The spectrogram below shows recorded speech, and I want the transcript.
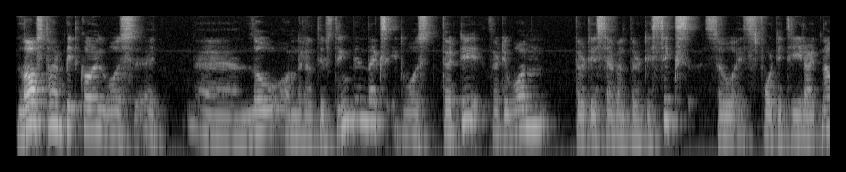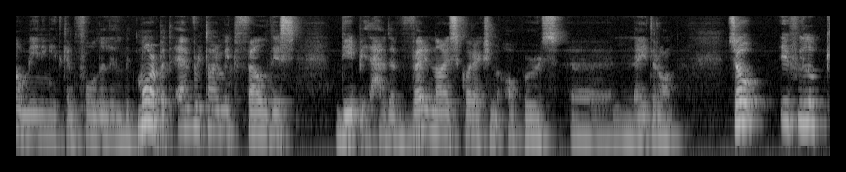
Last time Bitcoin was uh, low on the relative strength index, it was 30, 31, 37, 36. So it's 43 right now, meaning it can fall a little bit more. But every time it fell this deep. It had a very nice correction upwards uh, later on. So if we look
